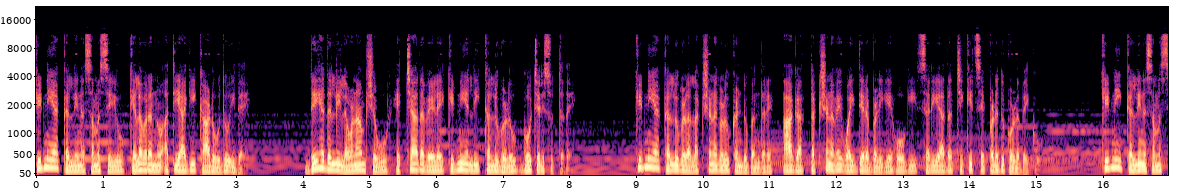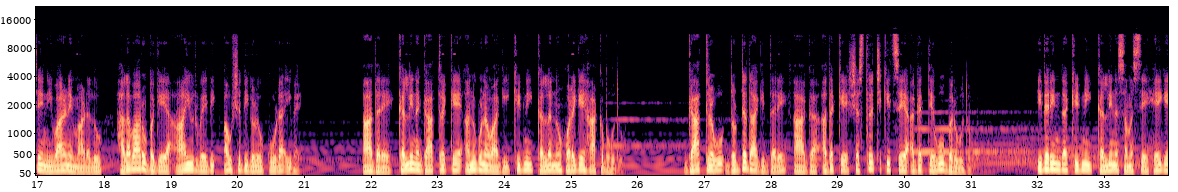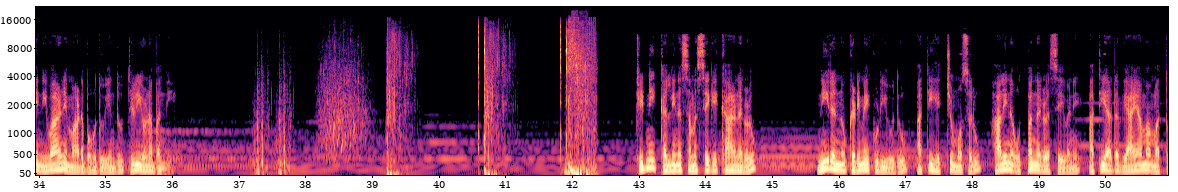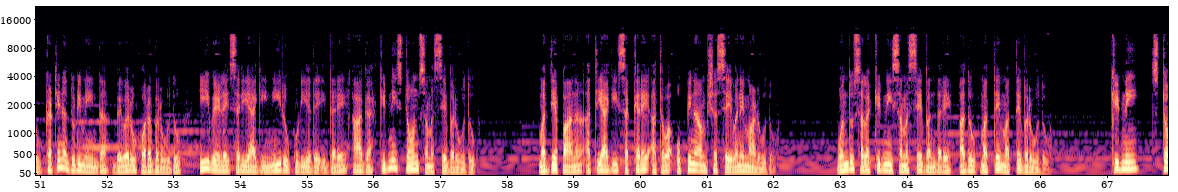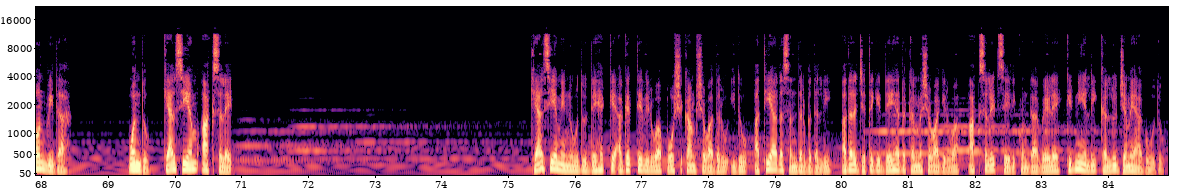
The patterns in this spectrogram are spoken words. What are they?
ಕಿಡ್ನಿಯ ಕಲ್ಲಿನ ಸಮಸ್ಯೆಯು ಕೆಲವರನ್ನು ಅತಿಯಾಗಿ ಕಾಡುವುದು ಇದೆ. ದೇಹದಲ್ಲಿ ಲವಣಾಂಶವು ಹೆಚ್ಚಾದ ವೇಳೆ ಕಿಡ್ನಿಯಲ್ಲಿ ಕಲ್ಲುಗಳು ಗೋಚರಿಸುತ್ತದೆ. ಕಿಡ್ನಿಯ ಕಲ್ಲುಗಳ ಲಕ್ಷಣಗಳು ಕಂಡುಬಂದರೆ ಆಗ ತಕ್ಷಣವೇ ವೈದ್ಯರ ಬಳಿಗೆ ಹೋಗಿ ಸರಿಯಾದ ಚಿಕಿತ್ಸೆ ಪಡೆದುಕೊಳ್ಳಬೇಕು. ಕಿಡ್ನಿ ಕಲ್ಲಿನ ಸಮಸ್ಯೆ ನಿವಾರಣೆ ಮಾಡಲು ಹಲವಾರು ಬಗೆಯ ಆಯುರ್ವೇದಿಕ್ ಔಷಧಿಗಳು ಕೂಡ ಇವೆ. ಆದರೆ ಕಲ್ಲಿನ ಗಾತ್ರಕ್ಕೆ ಅನುಗುಣವಾಗಿ ಕಿಡ್ನಿ ಕಲ್ಲನ್ನು ಹೊರಗೆ ಹಾಕಬಹುದು. ಗಾತ್ರವು ದೊಡ್ಡದಾಗಿದ್ದರೆ ಆಗ ಅದಕ್ಕೆ ಶಸ್ತ್ರಚಿಕಿತ್ಸೆಯ ಅಗತ್ಯವೂ ಬರುವುದು. ಇದರಿಂದ ಕಿಡ್ನಿ ಕಲ್ಲಿನ ಸಮಸ್ಯೆ ಹೇಗೆ ನಿವಾರಣೆ ಮಾಡಬಹುದು ಎಂದು ತಿಳಿಯೋಣ ಬನ್ನಿ. ಕಿಡ್ನಿ ಕಲ್ಲಿನ ಸಮಸ್ಯೆಗೆ ಕಾರಣಗಳು? ನೀರನ್ನು ಕಡಿಮೆ ಕುಡಿಯುವುದು ಅತಿ ಹೆಚ್ಚು ಮೊಸರು, ಹಾಲಿನ ಉತ್ಪನ್ನಗಳ ಸೇವನೆ, ಅತಿಯಾದ ವ್ಯಾಯಾಮ ಮತ್ತು ಕಠಿಣ ದುಡಿಮೆಯಿಂದ ಬೆವರು ಹೊರಬರುವುದು, ಈ ವೇಳೆ ಸರಿಯಾಗಿ ನೀರು ಕುಡಿಯದೇ ಇದ್ದರೆ ಆಗ ಕಿಡ್ನಿ ಸ್ಟೋನ್ ಸಮಸ್ಯೆ ಬರುವುದು. ಮದ್ಯಪಾನ, ಅತಿಯಾಗಿ ಸಕ್ಕರೆ ಅಥವಾ ಉಪ್ಪಿನ ಅಂಶ ಸೇವನೆ ಮಾಡುವುದು. ಒಂದು ಸಲ ಕಿಡ್ನಿ ಸಮಸ್ಯೆ ಬಂದರೆ ಅದು ಮತ್ತೆ ಮತ್ತೆ ಬರುವುದು. ಕಿಡ್ನಿ ಸ್ಟೋನ್ ವಿಧ. ಒಂದು, ಕ್ಯಾಲ್ಸಿಯಂ ಆಕ್ಸಲೇಟ್ ಕ್ಯಾಲ್ಸಿಯಂ ಎನ್ನುವುದು ದೇಹಕ್ಕೆ ಅಗತ್ಯವಿರುವ ಪೋಷಕಾಂಶವಾದರೂ ಇದು ಅತಿಯಾದ ಸಂದರ್ಭದಲ್ಲಿ ಅದರ ಜೊತೆಗೆ ದೇಹದ ಕಲ್ಮಶವಾಗಿರುವ ಆಕ್ಸಲೇಟ್ ಸೇರಿಕೊಂಡ ವೇಳೆ ಕಿಡ್ನಿಯಲ್ಲಿ ಕಲ್ಲು ಜಮೆಯಾಗುವುದು.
